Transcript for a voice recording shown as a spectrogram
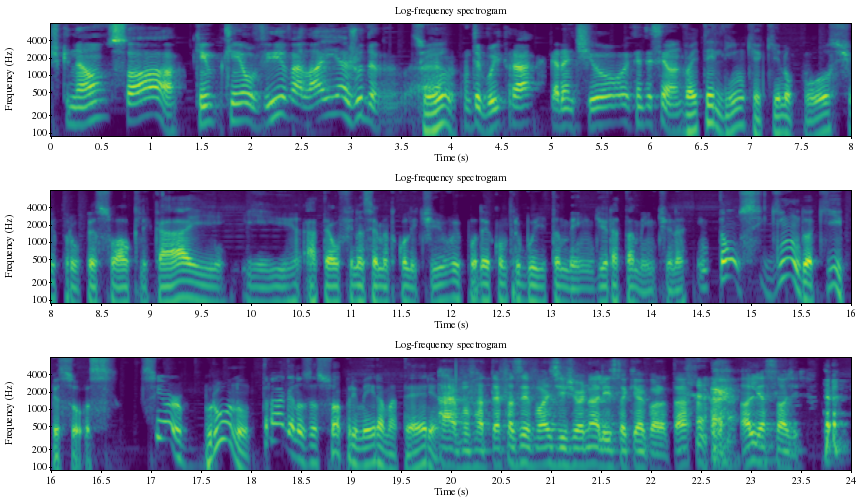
Acho que não, só quem, quem ouvir vai lá e ajuda. Sim. contribui para garantir o evento esse ano. Vai ter link aqui no post pro pessoal clicar e, e até o financiamento coletivo e poder contribuir também diretamente, né? Então, seguindo aqui, pessoas, Senhor Bruno, traga-nos a sua primeira matéria. Ah, vou até fazer voz de jornalista aqui agora, tá? Olha só, gente.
